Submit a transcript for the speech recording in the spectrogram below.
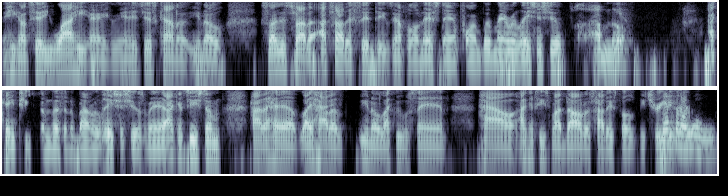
and he gonna tell you why he angry, and it just kind of, you know. So I just try to I try to set the example on that standpoint. But man, relationship, I'm no. Yeah. I can't teach them nothing about relationships, man. I can teach them how to have, like, how to, you know, like we were saying, how I can teach my daughters how they're supposed to be treated. That's what I mean.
